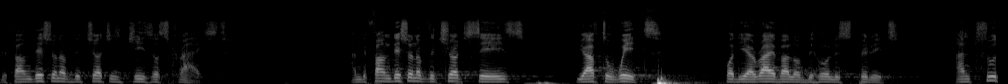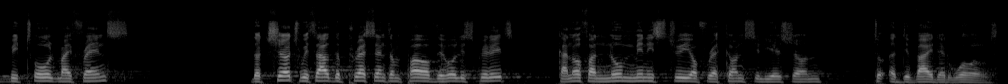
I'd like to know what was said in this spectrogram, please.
The foundation of the church is Jesus Christ. And the foundation of the church says you have to wait for the arrival of the Holy Spirit. And truth be told, my friends, the church without the presence and power of the Holy Spirit can offer no ministry of reconciliation to a divided world.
